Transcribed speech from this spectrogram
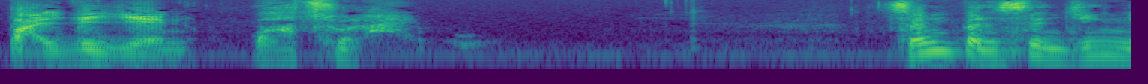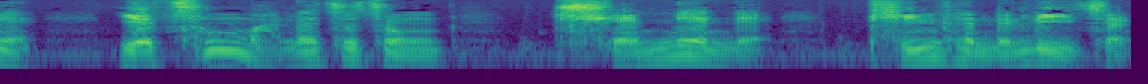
把一个眼挖出来。整本圣经呢，也充满了这种全面的、平衡的例证。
